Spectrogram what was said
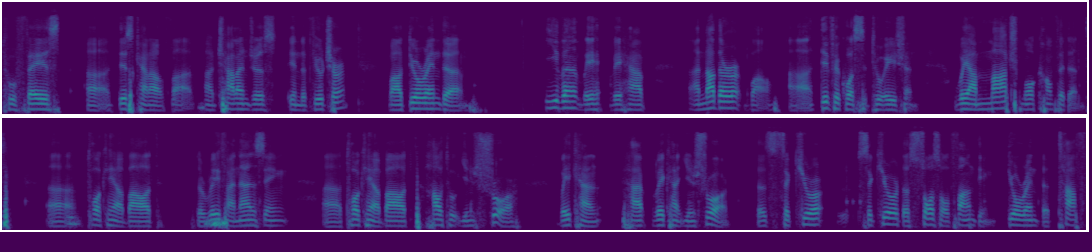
to face uh, this kind of uh challenges in the future. While during the even we, we have another well uh, difficult situation, we are much more confident uh, talking about the refinancing, uh, talking about how to ensure we can have we can ensure the secure secure the source of funding during the tough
